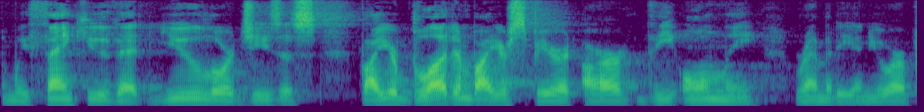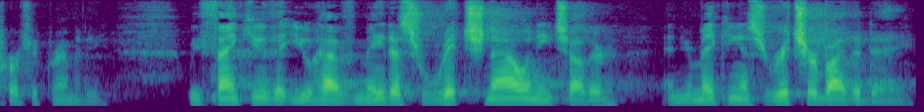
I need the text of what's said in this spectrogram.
And we thank you that you, Lord Jesus, by your blood and by your spirit, are the only remedy, and you are a perfect remedy. We thank you that you have made us rich now in each other, and you're making us richer by the day.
